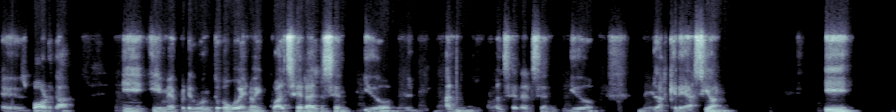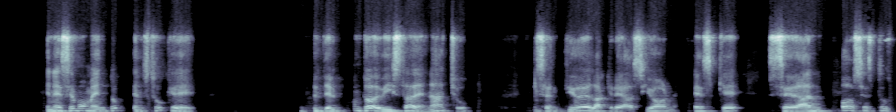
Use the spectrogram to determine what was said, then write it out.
desborda y, y, me pregunto, bueno, ¿y cuál será el sentido del Big Bang? ¿Cuál será el sentido de la creación? Y en ese momento pienso que desde el punto de vista de Nacho, el sentido de la creación es que se dan todos estos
